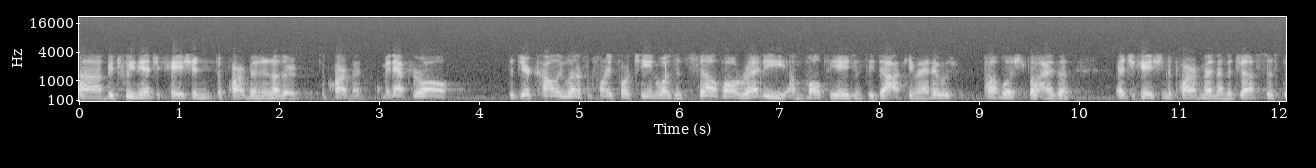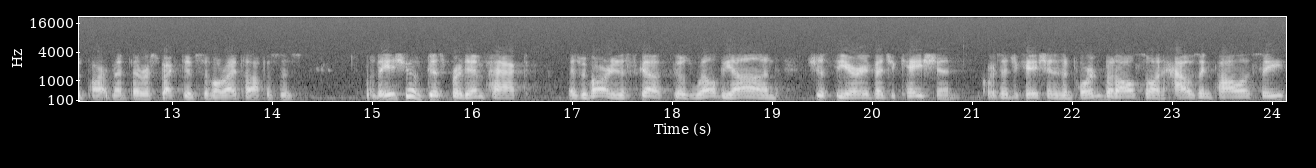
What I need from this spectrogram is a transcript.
uh, between the education department and other departments. I mean, after all, the Dear Colleague letter from 2014 was itself already a multi agency document. It was published by the Education Department and the Justice Department, their respective civil rights offices. But the issue of disparate impact, as we've already discussed, goes well beyond just the area of education. Of course, education is important, but also on housing policy,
